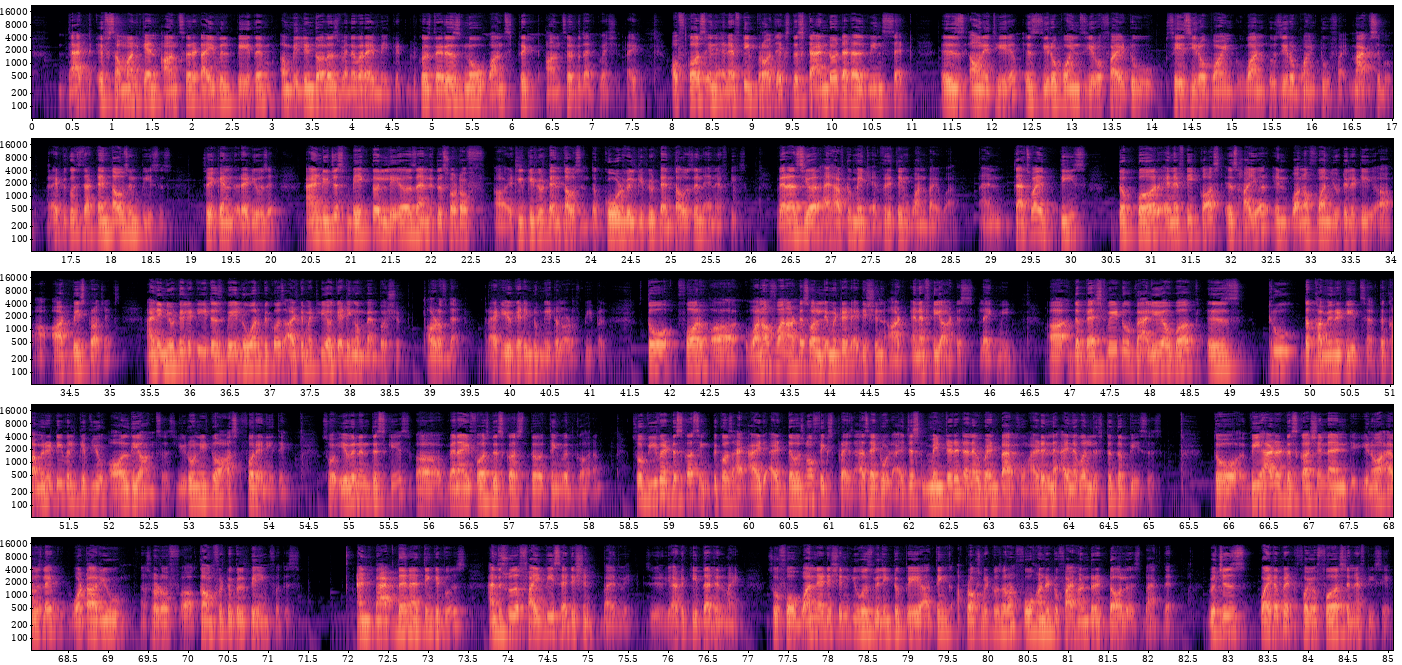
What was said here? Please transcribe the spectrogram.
that if someone can answer it i will pay them a million dollars whenever i make it. Because there is no one strict answer to that question right? Of course in nft projects the standard that has been set is on ethereum is 0.05 to say 0.1 to 0.25 maximum right? Because it's are 10000 pieces. So you can reduce it. And you just make the layers and it will sort of uh, it will give you 10000 the code will give you 10000 nfts whereas here i have to make everything one by one. And that's why these the per nft cost is higher in one of one utility uh, art based projects and in utility it is way lower because ultimately you're getting a membership out of that right you're getting to meet a lot of people so for uh, one of one artists or limited edition art nft artists like me uh, the best way to value your work is through the community itself. The community will give you all the answers. You don't need to ask for anything. So even in this case, uh, when I first discussed the thing with Gaura, so we were discussing because I, I, I there was no fixed price as I told. I just minted it and I went back home. I didn't. I never listed the pieces. So we had a discussion and you know I was like, what are you sort of uh, comfortable paying for this? And back then I think it was, and this was a five piece edition by the way so you have to keep that in mind. So for one edition, he was willing to pay, I think, approximately was around 400 to 500 dollars back then, which is quite a bit for your first NFT sale,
